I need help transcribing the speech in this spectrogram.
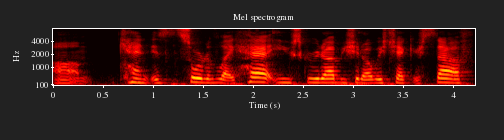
um kent is sort of like hey you screwed up you should always check your stuff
